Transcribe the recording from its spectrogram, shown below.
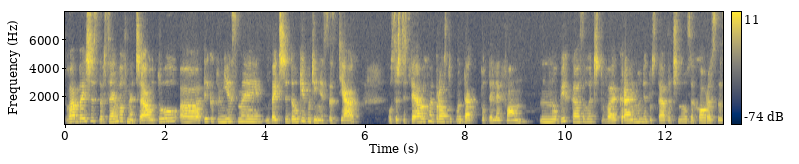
Това беше съвсем в началото, а, тъй като ние сме вече дълги години с тях. Осъществявахме просто контакт по телефон, но бих казала, че това е крайно недостатъчно за хора с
